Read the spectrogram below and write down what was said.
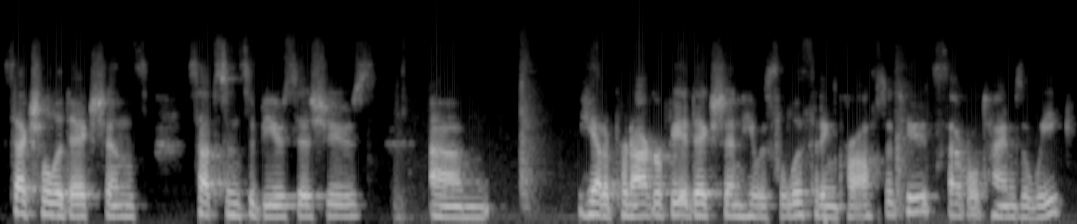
sexual addictions, substance abuse issues. Um, he had a pornography addiction. He was soliciting prostitutes several times a week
